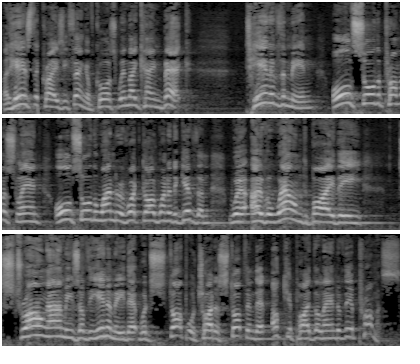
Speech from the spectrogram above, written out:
But here's the crazy thing. Of course, when they came back, 10 of the men all saw the promised land, all saw the wonder of what God wanted to give them, were overwhelmed by the strong armies of the enemy that would stop or try to stop them that occupied the land of their promise.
